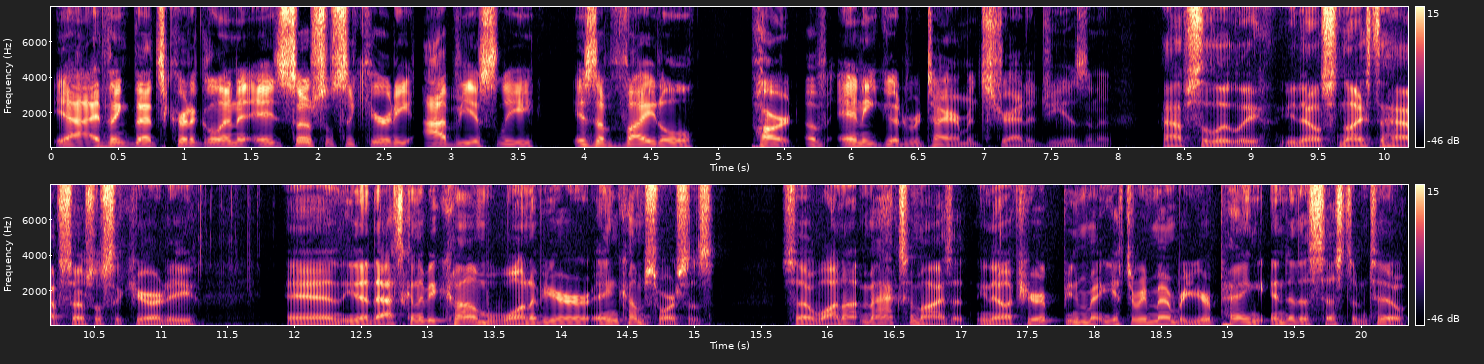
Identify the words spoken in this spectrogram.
Yeah, I think that's critical. And it, Social Security obviously is a vital part of any good retirement strategy, isn't it? Absolutely. You know, it's nice to have Social Security, and, you know, that's going to become one of your income sources. So why not maximize it? You know, if you're, you have to remember, you're paying into the system too.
